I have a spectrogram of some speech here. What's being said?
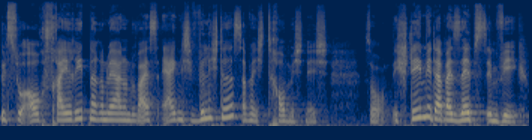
willst du auch freie Rednerin werden und du weißt, eigentlich will ich das, aber ich traue mich nicht. So, ich stehe mir dabei selbst im Weg,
